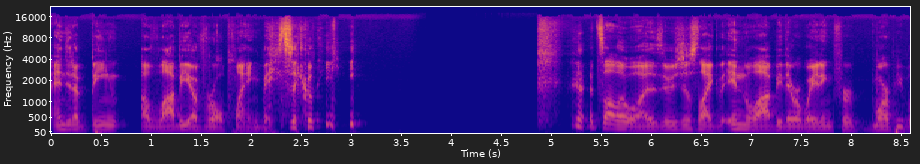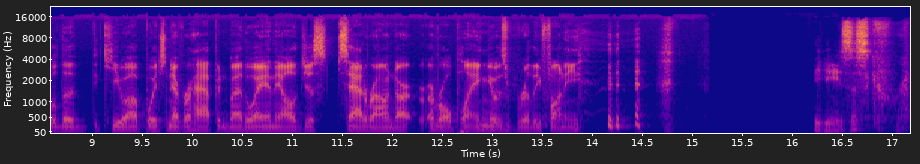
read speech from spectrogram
ended up being a lobby of role playing, basically. That's all it was. It was just like in the lobby, they were waiting for more people to queue up, which never happened, by the way, and they all just sat around our role playing. It was really funny. Jesus Christ.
